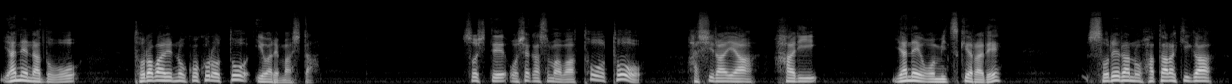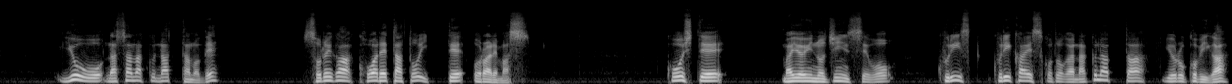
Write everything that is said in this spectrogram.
屋根などをとらわれの心と言われました。そしてお釈迦様はとうとう柱や梁屋根を見つけられそれらの働きが用をなさなくなったのでそれが壊れたと言っておられます。こうして迷いの人生を繰り返すことがなくなった喜びが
